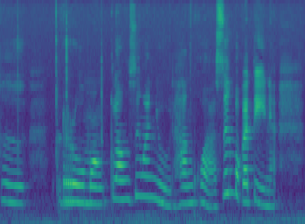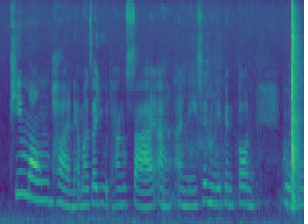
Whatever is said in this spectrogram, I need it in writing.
คือรูมองกล้องซึ่งมันอยู่ทางขวา ซึ่งปกติเนี่ยที่มองผ่านเนี่ยมันจะอยู่ทางซ้ายอะอันนี้เช่นอันนี้เป็นต้นอยู่ทาง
